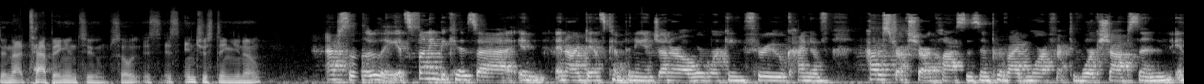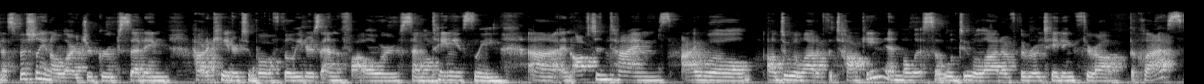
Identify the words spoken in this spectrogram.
they're not tapping into. So it's, it's interesting you know? Absolutely. It's funny because uh, in, in our dance company in general, we're working through kind of how to structure our classes and provide more effective workshops and, and especially in a larger group setting, how to cater to both the leaders and the followers simultaneously. Uh, and oftentimes I will, I'll do a lot of the talking and Melissa will do a lot of the rotating throughout the class,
